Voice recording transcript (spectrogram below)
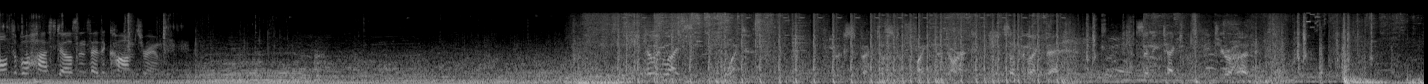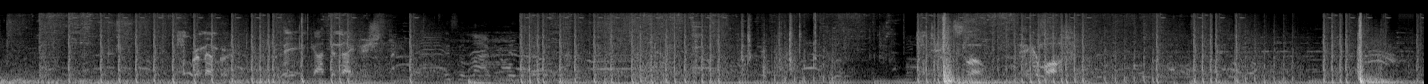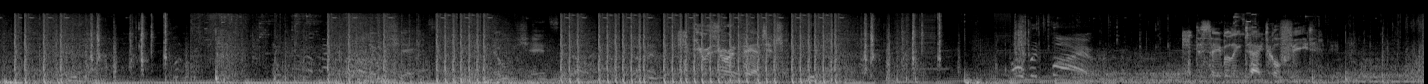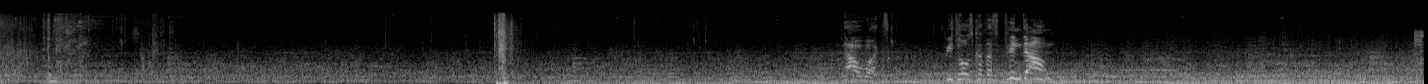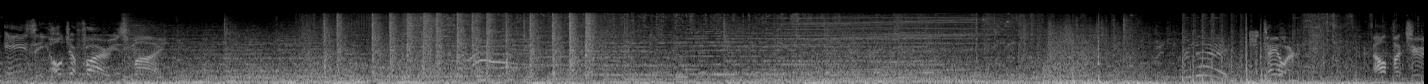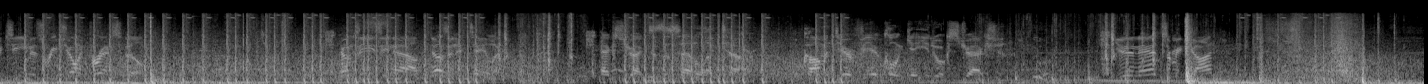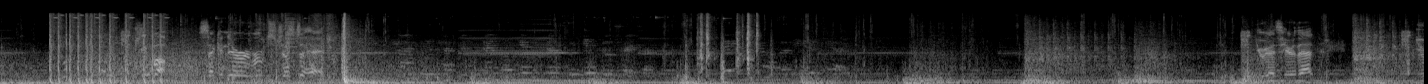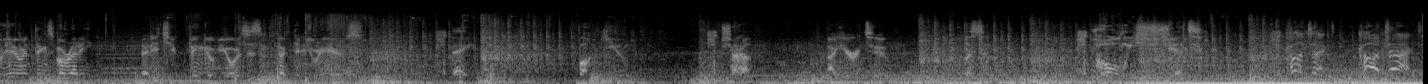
Multiple hostiles inside the comms room. Killing lights. What? You expect us to fight in the dark? Something like that. Sending tactical feed to your HUD. Remember, they ain't got the night vision. Now what? Vito's got us pinned down! Easy. Hold your fire. He's mine. Taylor, Alpha 2 team is rejoined for exfil. Comes easy now, doesn't it, Taylor? Extract is a satellite tower. We'll commandeer a vehicle and get you to extraction. You didn't answer me, John. Keep up. Secondary route's just ahead. You guys hear that? You hearing things, Maretti? That itchy finger of yours is infecting your ears. Hey, fuck you. Shut up. I hear it too. Listen. Holy shit! Contact! Contact!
